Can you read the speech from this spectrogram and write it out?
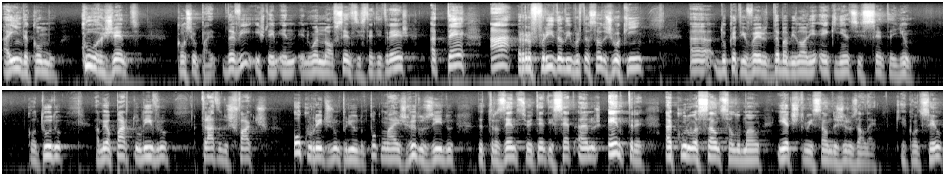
ainda como corregente com seu pai Davi, isto no ano 973, até à referida libertação de Joaquim do cativeiro da Babilónia em 561. Contudo, a maior parte do livro trata dos factos ocorridos num período um pouco mais reduzido de 387 anos entre a coroação de Salomão e a destruição de Jerusalém, que aconteceu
